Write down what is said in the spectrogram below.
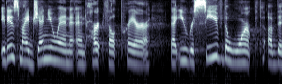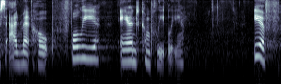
it is my genuine and heartfelt prayer that you receive the warmth of this Advent hope fully and completely. If,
